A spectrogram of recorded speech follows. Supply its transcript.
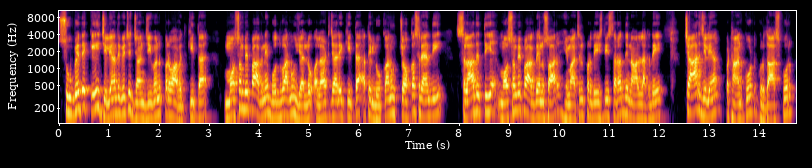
ਸੂਬੇ ਦੇ ਕਈ ਜ਼ਿਲ੍ਹਿਆਂ ਦੇ ਵਿੱਚ ਜਨਜੀਵਨ ਪ੍ਰਭਾਵਿਤ ਕੀਤਾ ਹੈ। ਮੌਸਮ ਵਿਭਾਗ ਨੇ ਬੁੱਧਵਾਰ ਨੂੰ ਯੈਲੋ ਅਲਰਟ ਜਾਰੀ ਕੀਤਾ ਅਤੇ ਲੋਕਾਂ ਨੂੰ ਚੌਕਸ ਰਹਿਣ ਦੀ ਸਲਾਹ ਦਿੱਤੀ ਹੈ। ਮੌਸਮ ਵਿਭਾਗ ਦੇ ਅਨੁਸਾਰ ਹਿਮਾਚਲ ਪ੍ਰਦੇਸ਼ ਦੀ ਸਰਹੱਦ ਦੇ ਨਾਲ ਲੱਗਦੇ ਚਾਰ ਜ਼ਿਲ੍ਹਿਆਂ, ਪਠਾਨਕੋਟ, ਗੁਰਦਾਸਪੁਰ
